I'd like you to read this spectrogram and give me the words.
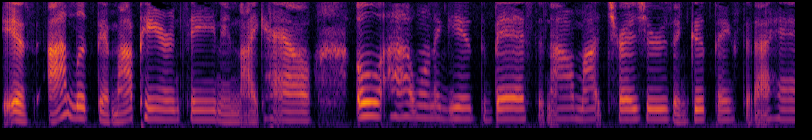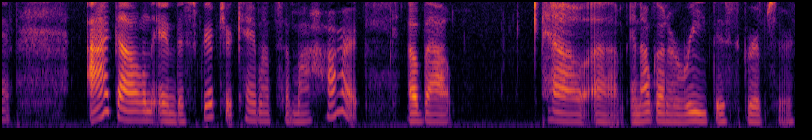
as I looked at my parenting and like how, oh, I want to give the best and all my treasures and good things that I have, I gone and the scripture came up to my heart about how, um, and I'm going to read this scripture.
